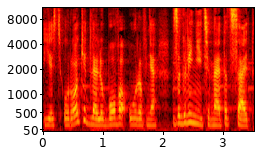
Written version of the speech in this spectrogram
есть уроки для любого уровня. Загляните на этот сайт.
